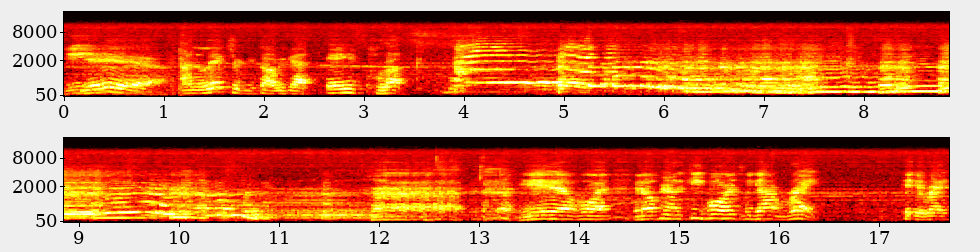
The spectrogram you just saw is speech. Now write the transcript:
Yeah. On the electric guitar, we got A plus. Yeah, boy. And over here on the keyboards, we got Ray. Kick it, Ray.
